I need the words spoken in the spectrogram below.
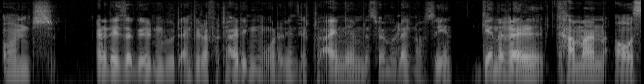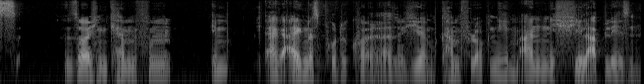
und eine dieser Gilden wird entweder verteidigen oder den Sektor einnehmen, das werden wir gleich noch sehen. Generell kann man aus solchen Kämpfen im Ereignisprotokoll, also hier im Kampflog nebenan, nicht viel ablesen.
